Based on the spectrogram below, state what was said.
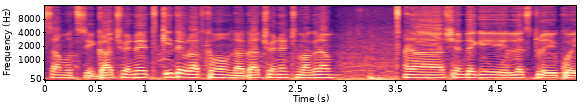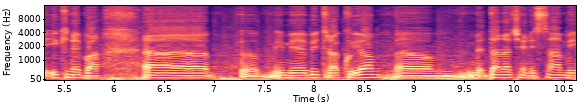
S60 გაჩვენეთ. კიდევ რა თქმა უნდა გაჩვენეთ მაგრამ შემდეგი let's play უკვე იქნება იმეებით რა ქვია დანარჩენი სამი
